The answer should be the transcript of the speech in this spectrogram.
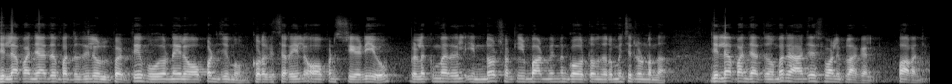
ജില്ലാ പഞ്ചായത്ത് പദ്ധതിയിൽ ഉൾപ്പെടുത്തി പൂർണയിൽ ഓപ്പൺ ജിമ്മും കുടക്കച്ചിറയിൽ ഓപ്പൺ സ്റ്റേഡിയവും വിളക്കുമരത്തിൽ ഇൻഡോർ ഷട്ടിൽ ബാഡ്മിന്റൺ കോർട്ടും നിർമ്മിച്ചിട്ടുണ്ടെന്ന് ജില്ലാ പഞ്ചായത്ത് മെമ്പർ രാജേഷ് വാളിപ്ലാക്കൽ പറഞ്ഞു.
